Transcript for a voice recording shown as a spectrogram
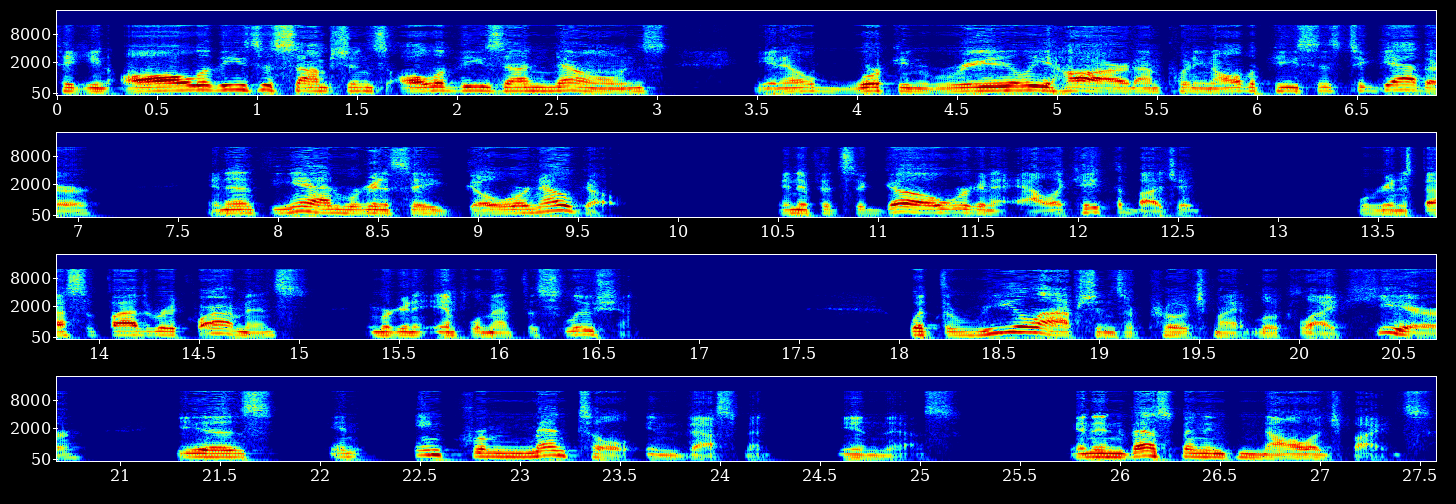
Taking all of these assumptions, all of these unknowns, you know, working really hard on putting all the pieces together, and at the end, we're going to say go or no go. And if it's a go, we're going to allocate the budget, we're going to specify the requirements, and we're going to implement the solution. What the real options approach might look like here is an incremental investment in this, an investment in knowledge bites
